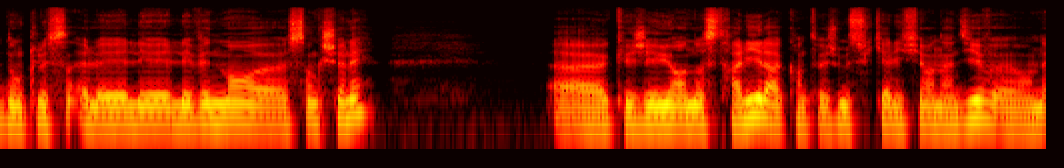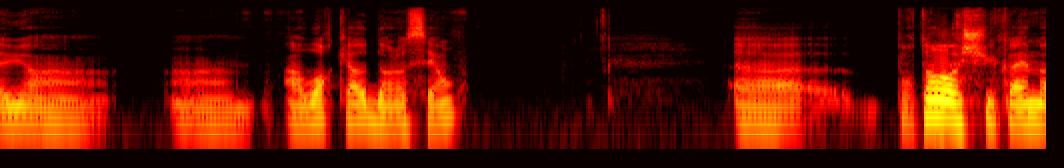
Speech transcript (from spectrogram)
donc l'événement sanctionné. Euh, que j'ai eu en Australie, là, quand je me suis qualifié en Indive, euh, on a eu un, workout dans l'océan. Euh, pourtant, je suis quand même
